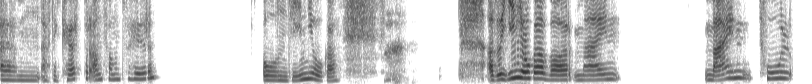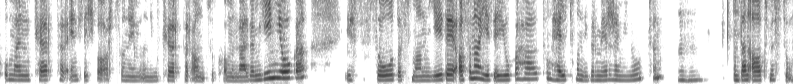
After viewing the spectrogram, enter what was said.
Ähm, auf den Körper anfangen zu hören und Yin-Yoga. Also Yin-Yoga war mein, mein Tool, um meinen Körper endlich wahrzunehmen und im Körper anzukommen. Weil beim Yin-Yoga ist es so, dass man jede Asana, jede Yoga-Haltung hält man über mehrere Minuten mhm. und dann atmest du.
